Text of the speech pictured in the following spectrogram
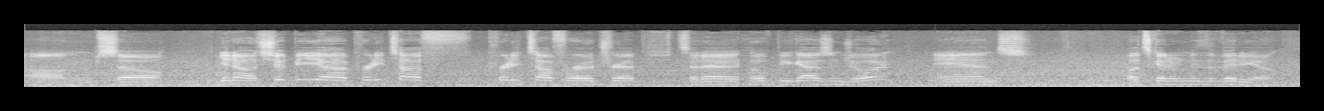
Um, so you know, it should be a pretty tough pretty tough road trip today. Hope you guys enjoy, and let's get into the video.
